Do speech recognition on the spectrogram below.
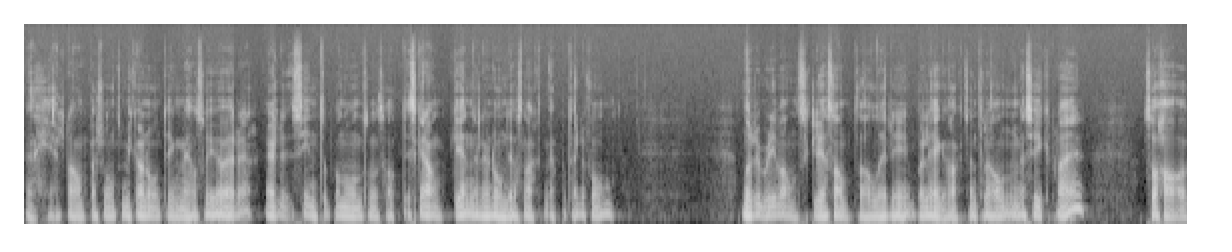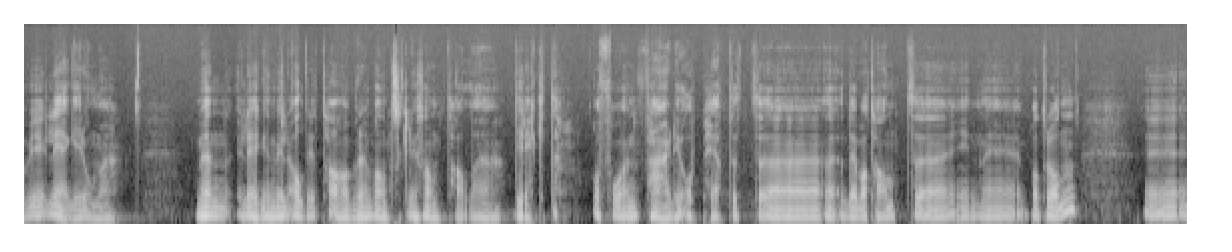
en helt annen person som ikke har noen ting med oss å gjøre, eller sinte på noen som satt i skranken, eller noen de har snakket med på telefonen. Når det blir vanskelige samtaler på legevaktsentralen med sykepleier, så har vi lege i rommet. Men legen vil aldri ta over en vanskelig samtale direkte. Og få en ferdig opphetet uh, debattant uh, inn i, på tråden. Uh,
